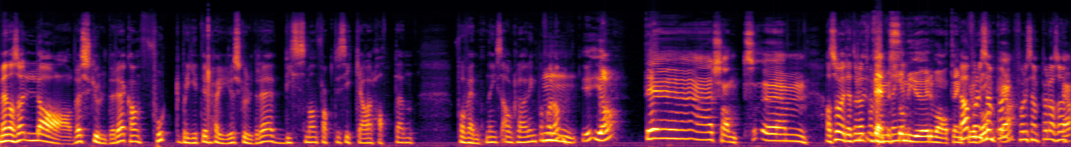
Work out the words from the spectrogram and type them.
Men altså, lave skuldre kan fort bli til høye skuldre hvis man faktisk ikke har hatt en forventningsavklaring på forhånd. Mm, Ja, det er sant. Um, Altså, hvem som gjør hva, tenker ja, for du på? Ja. for eksempel altså, Ja.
